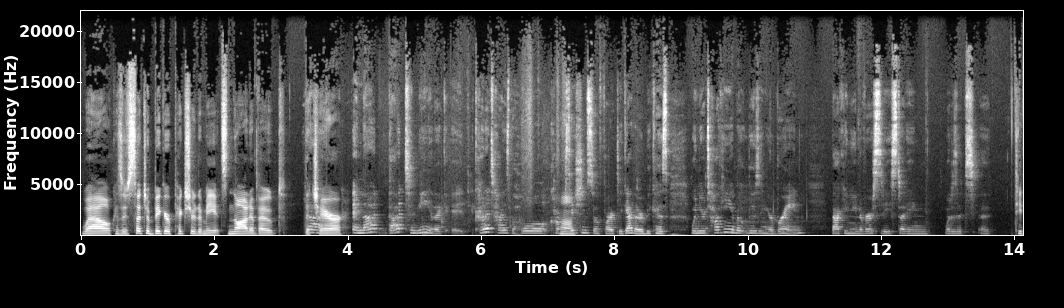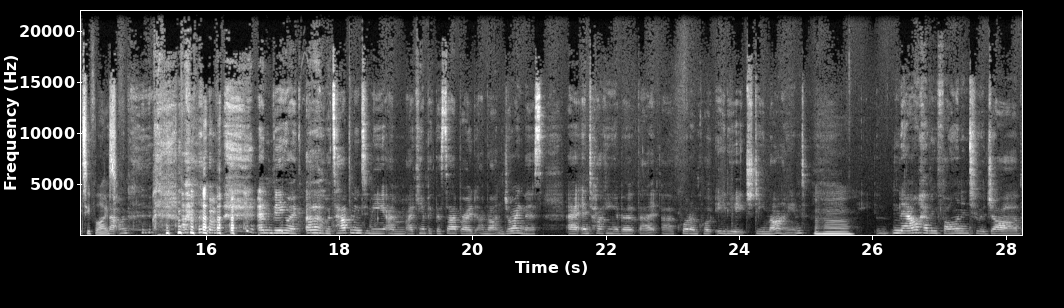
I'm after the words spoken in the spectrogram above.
Wow, because there's such a bigger picture to me. It's not about the yeah, chair. And that that to me, like it kind of ties the whole conversation huh. so far together because when you're talking about losing your brain back in university studying what is it? Uh, Tsetse flies. That one. um, and being like, oh, what's happening to me? I'm I can't pick this up or I, am not enjoying this. Uh, and talking about that uh, quote unquote ADHD mind. Mm-hmm. Now having fallen into a job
